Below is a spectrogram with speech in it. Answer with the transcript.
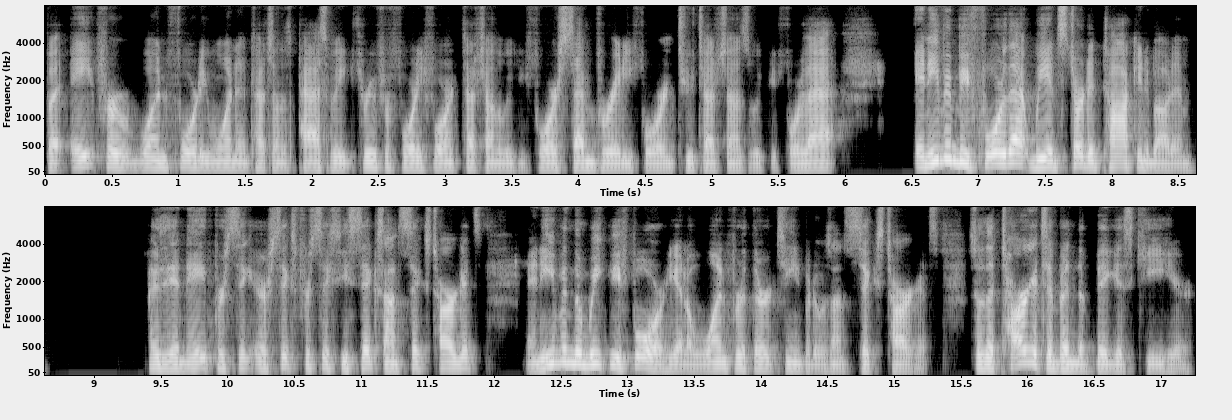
But eight for 141 and touchdown this past week, three for 44 and touchdown the week before, seven for 84 and two touchdowns the week before that. And even before that, we had started talking about him because he had an eight for six or six for 66 on six targets. And even the week before, he had a one for 13, but it was on six targets. So the targets have been the biggest key here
